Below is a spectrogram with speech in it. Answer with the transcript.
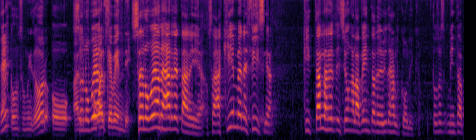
¿Eh? al, consumidor o al, o al, que vende. Se lo voy a dejar de tarea. O sea, ¿a quién beneficia quitar la retención a la venta de bebidas alcohólicas? Entonces, mientras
